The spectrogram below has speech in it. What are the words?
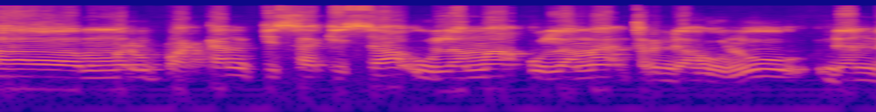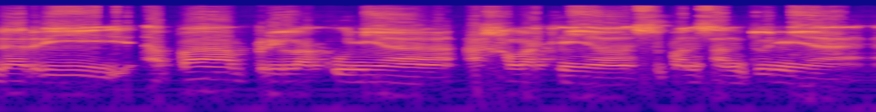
uh, merupakan kisah-kisah ulama-ulama terdahulu dan dari apa perilakunya, akhlaknya, sopan santunnya,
